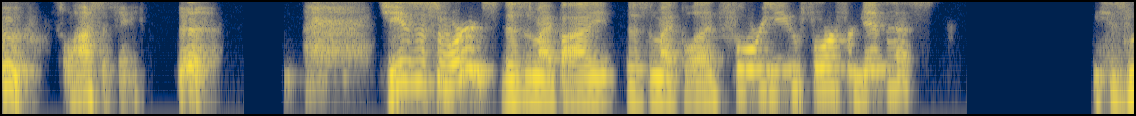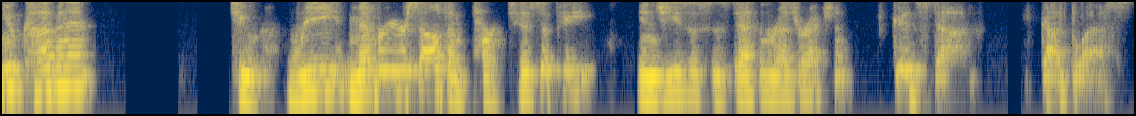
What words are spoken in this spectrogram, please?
Ooh, philosophy. Ugh. Jesus' words, this is my body, this is my blood for you, for forgiveness. His new covenant, to remember yourself and participate in Jesus' death and resurrection. Good stuff. God bless.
